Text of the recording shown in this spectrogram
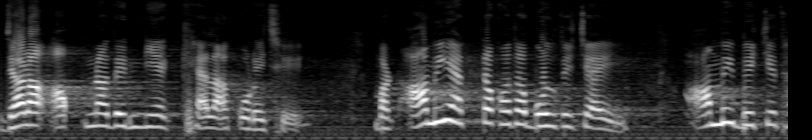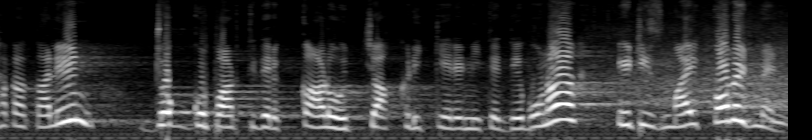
যারা আপনাদের নিয়ে খেলা করেছে। বাট আমি একটা কথা বলতে চাই, আমি বেঁচে থাকাকালীন যোগ্য প্রার্থীদের কারও চাকরি কেড়ে নিতে দেব না। ইট ইজ মাই কমিটমেন্ট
